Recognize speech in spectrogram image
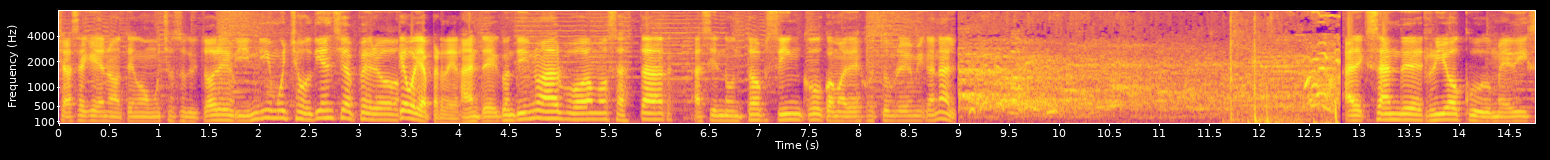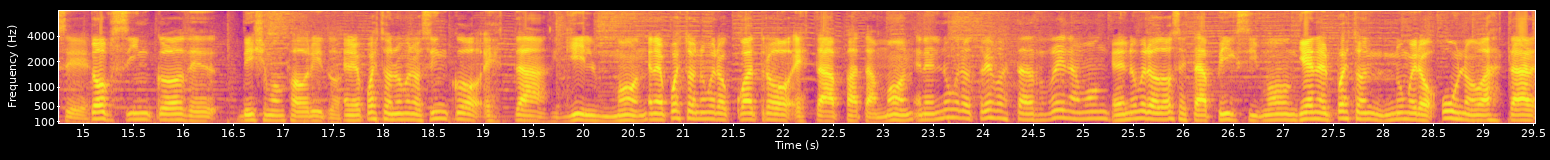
ya sé que no tengo muchos suscriptores y ni mucha audiencia, pero ¿qué voy a perder? Antes de continuar, vamos a estar haciendo un top 5 como de costumbre de mi canal. Alexander Ryoku me dice Top 5 de Digimon favorito En el puesto número 5 está Gilmon. En el puesto número 4 está Patamon. En el número 3 va a estar Renamon. En el número 2 está Piximon. Y en el puesto número 1 va a estar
